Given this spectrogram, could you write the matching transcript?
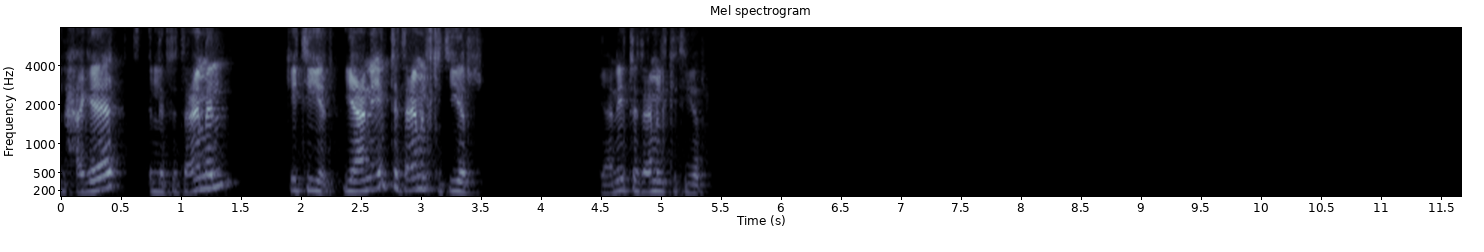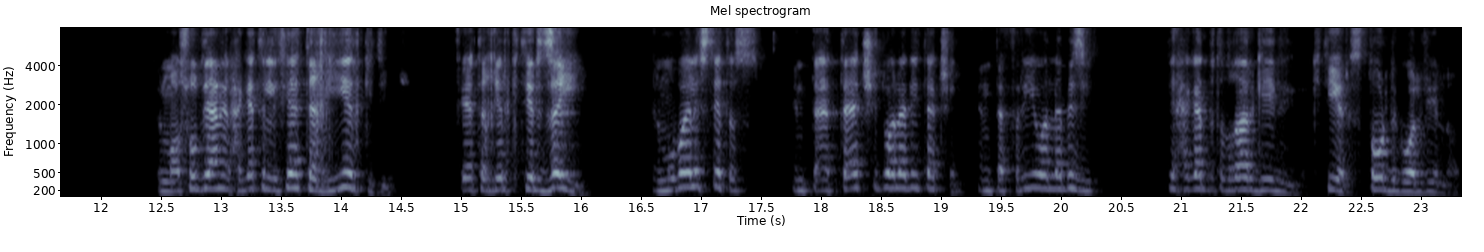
الحاجات اللي بتتعمل كتير. يعني إيه بتتعمل كتير؟ يعني إيه بتتعمل كتير؟ المقصود يعني الحاجات اللي فيها تغيير كتير. فيها تغيير كتير زي ال mobile status انت attached ولا detached انت free ولا busy دي حاجات بتتغير كتير stored جوه ال VLR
